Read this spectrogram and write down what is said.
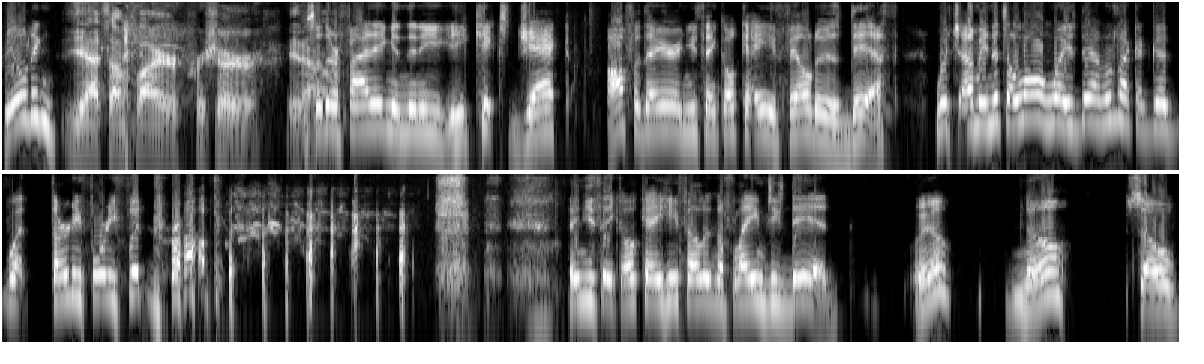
building Yeah, it's on fire for sure. You know. so they're fighting and then he, he kicks jack off of there and you think okay he fell to his death which i mean it's a long ways down it's like a good what 30 40 foot drop and you think okay he fell in the flames he's dead well no so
